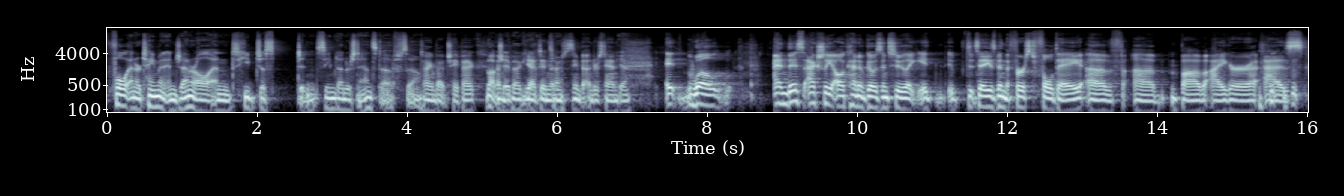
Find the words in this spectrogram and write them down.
full entertainment in general. And he just didn't seem to understand stuff. So talking about Chapek. Bob Um, Chapek, yeah, yeah, didn't sorry. seem to understand. Yeah. It well, and this actually all kind of goes into like it, it- today has been the first full day of uh, Bob Iger as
